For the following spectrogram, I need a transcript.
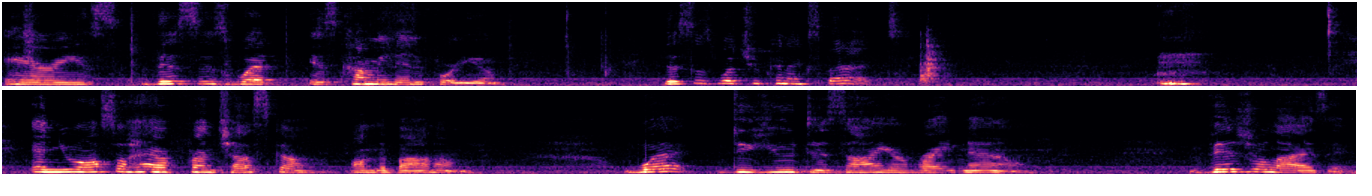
Aries, this is what is coming in for you. This is what you can expect. and you also have Francesca on the bottom. What do you desire right now? Visualize it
